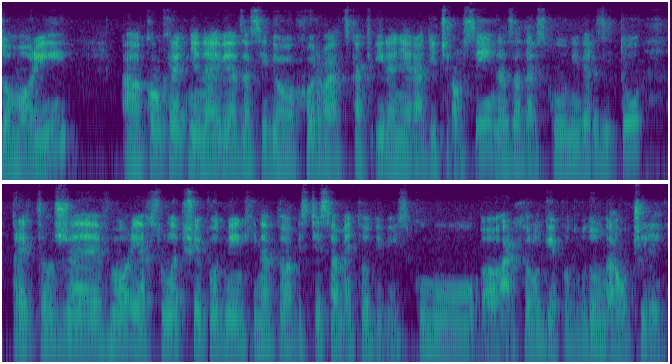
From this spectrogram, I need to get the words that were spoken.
do morí, konkrétne najviac asi do Chorvátska k Irene Radič Rossi na Zadarskú univerzitu pretože v moriach sú lepšie podmienky na to, aby ste sa metódy výskumu archeológie pod vodou naučili.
